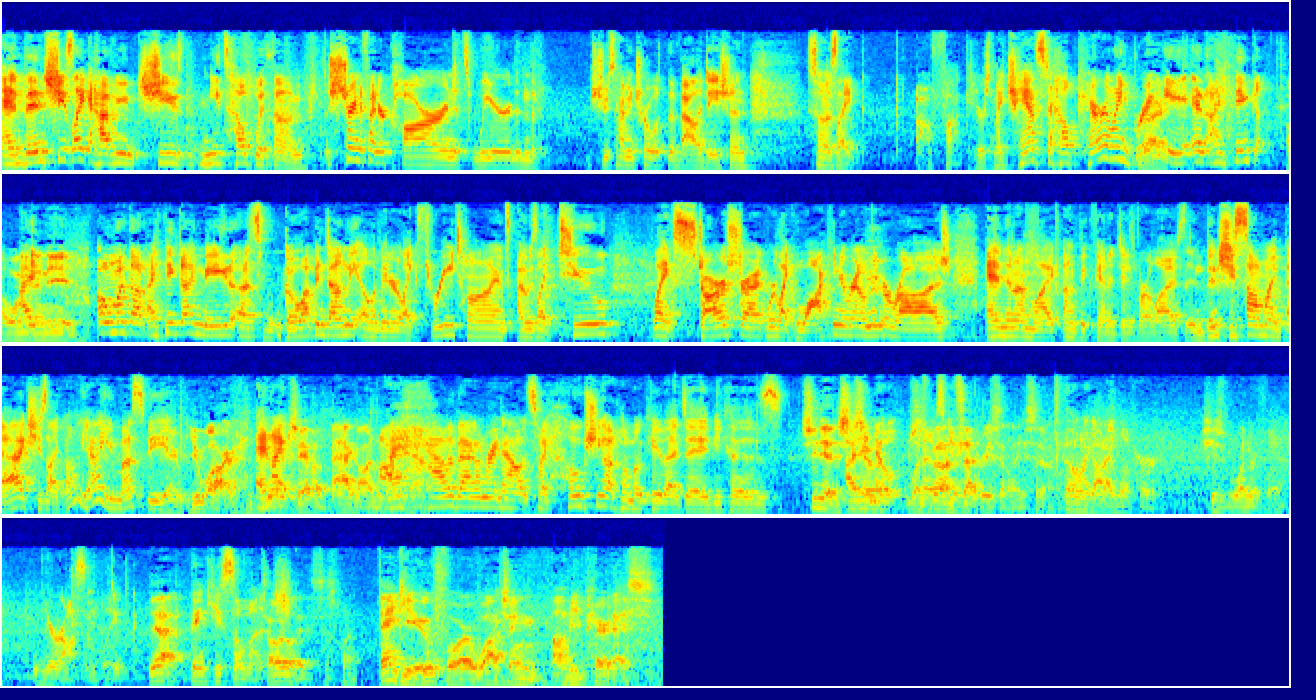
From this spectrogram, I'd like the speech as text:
And then she's like having, she needs help with um, she's trying to find her car, and it's weird, and the she was having trouble with the validation, so I was like. Oh fuck! Here's my chance to help Caroline Brady, Right. and I think A woman I, in need. Oh my god, I think I made us go up and down the elevator like three times. I was like too like starstruck. We're like walking around the garage, and then I'm like, I'm a big fan of Days of Our Lives. And then she saw my bag. She's like, Oh yeah, you must be. You, you are. And you I- actually have a bag on right I now. have a bag on right now, so I hope she got home okay that day because She did. She I didn't know up- what She's I been on doing. set recently, so oh my god, I love her. she's wonderful. You're awesome, Blake. Yeah, Thank you so much. totally. This is fun. Thank you for watching Bobby Paradise.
